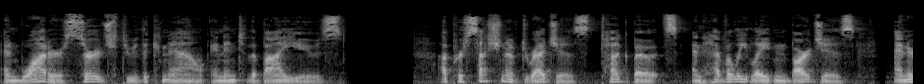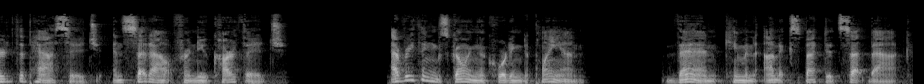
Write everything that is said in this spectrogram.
and water surged through the canal and into the bayous. A procession of dredges, tugboats, and heavily laden barges entered the passage, and set out for New Carthage. Everything was going according to plan. Then came an unexpected setback.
